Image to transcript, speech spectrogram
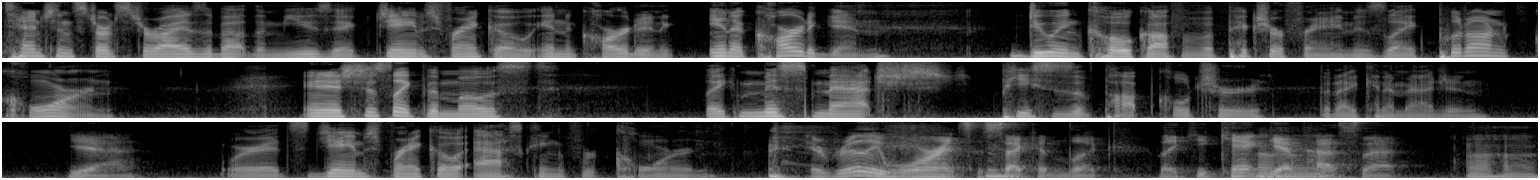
tension starts to rise about the music, James Franco in a cardigan, in a cardigan, doing coke off of a picture frame is like put on Korn, and it's just like the most like mismatched pieces of pop culture that I can imagine. Yeah. Where it's James Franco asking for Korn. It really warrants a second look. Like you can't get Uh-huh. past that. Uh huh.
